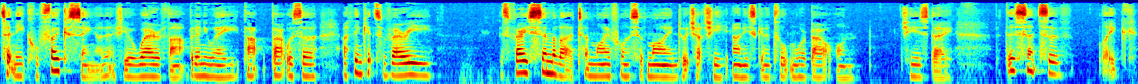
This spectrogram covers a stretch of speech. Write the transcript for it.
technique called focusing. I don't know if you're aware of that, but anyway, that that was a. I think it's very it's very similar to mindfulness of mind, which actually Annie's going to talk more about on Tuesday. But this sense of like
